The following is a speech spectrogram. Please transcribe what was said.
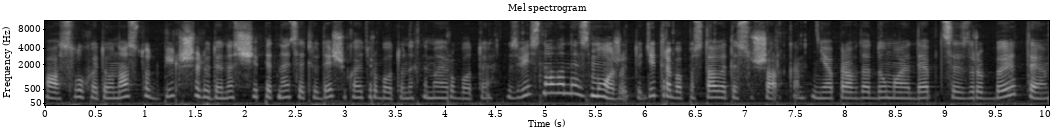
А, слухайте, у нас тут більше людей, у нас ще 15 людей шукають роботу, у них немає роботи. Звісно, вони зможуть, тоді треба поставити сушарки. Я правда думаю, де б це зробити.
